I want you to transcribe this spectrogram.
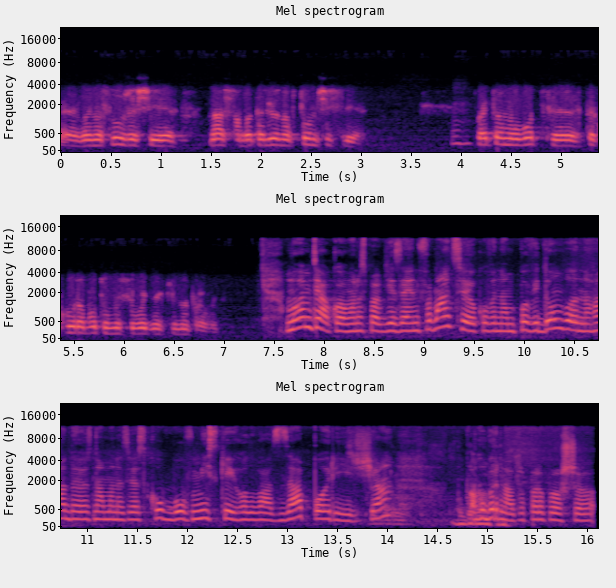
э, военнослужащие нашего батальона в том числе. Поэтому вот э, такую работу мы сегодня активно проводим. Ми вам дякуємо насправді за інформацію, яку ви нам повідомили. Нагадую, з нами на зв'язку був міський голова Запоріжжя. А, Губернатор, перепрошую.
